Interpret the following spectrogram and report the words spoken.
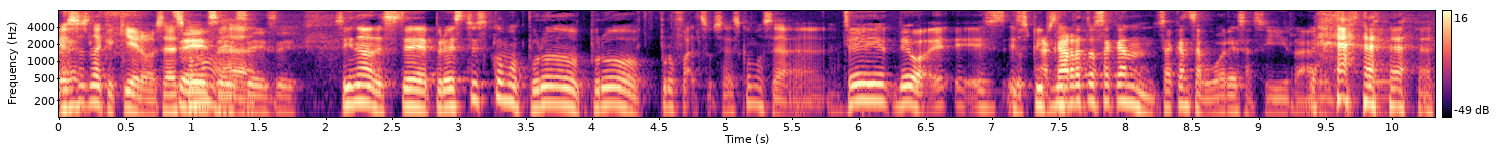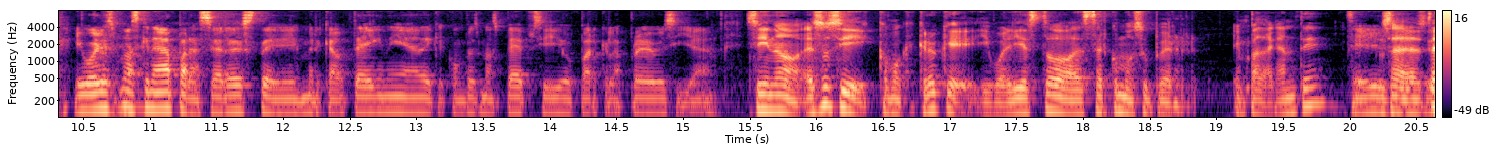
esa es la que quiero. ¿Sabes Sí, cómo? sí, Ajá. sí, sí. Sí, no, este, pero esto es como puro, puro, puro falso. ¿Sabes cómo? O sea. Sí, digo, e- e- es, es, pips cada rato sacan, sacan sabores así raros. este, igual es más que nada para hacer este mercadotecnia, de que compres más Pepsi o para que la pruebes y ya. Sí, no, eso sí, como que creo que igual y esto va a ser como súper empalagante. Sí, O sea, sí,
